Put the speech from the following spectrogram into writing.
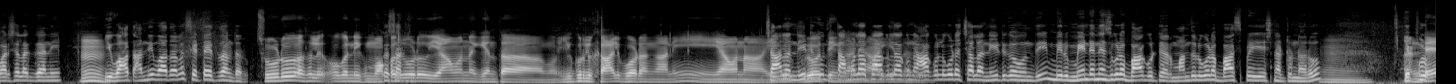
వర్షాలకు కానీ. ఈ వాత అన్ని వాతావరణాలకు సెట్ అవుతుంది అంటారు చూడు అసలు ఒక నీకు మొక్క చూడు ఏమన్నా ఎంత ఇగురులు కాలిపోవడం కానీ ఏమన్నా చాలా గానీ తమలపాకు లాగా ఆకులు కూడా చాలా నీట్గా ఉంది. మీరు మెయింటెనెన్స్ కూడా బాగా కొట్టారు. మందులు కూడా బాగా స్ప్రే చేసినట్టున్నారు. అంటే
